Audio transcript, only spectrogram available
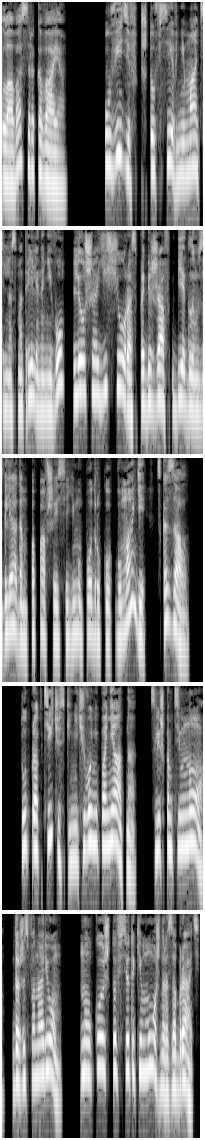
Глава сороковая. Увидев, что все внимательно смотрели на него, Леша, еще раз пробежав беглым взглядом попавшиеся ему под руку бумаги, сказал, «Тут практически ничего не понятно, слишком темно, даже с фонарем, но кое-что все-таки можно разобрать».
